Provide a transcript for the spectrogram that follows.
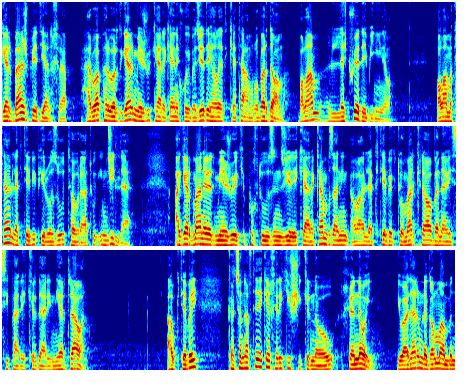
گەر باش بێت یان خراپ، هەروا پەروەردگار مێژووی کارەکانی خۆی بەجێ دەهێڵێت کە تا ئەمڕۆ بەردەوامە بەڵام لە کوێ دەیبینینەوە وەڵامەکە لە کتێبی پیرۆز و تەورات و ئینجیلدایە ئەگەر بمانەوێت مێژوویەکی پوخت و زنجیرەی کارەکان بزانین ئەوە لە کتێبێک تۆمار کراوە بە ناوی سیپارەی کردداری نێردراوان ئەو کتێبەی کە چەند هەفتەیەکە خەریکی شیکردنەوە و خوێندنەوەین هیوادارم لەگەڵمان بن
